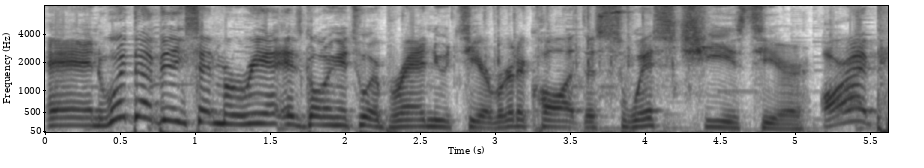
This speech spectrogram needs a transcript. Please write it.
And with that being said, Maria is going into a brand new tier. We're going to call it the Swiss cheese tier. RIP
